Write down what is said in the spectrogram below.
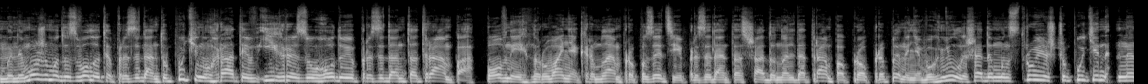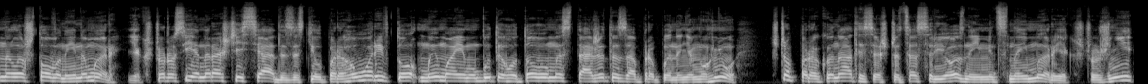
Ми не можемо дозволити президенту Путіну грати в ігри з угодою президента Трампа. Повне ігнорування Кремлем пропозиції президента США Дональда Трампа про припинення вогню лише демонструє, що Путін не налаштований на мир. Якщо Росія нарешті сяде за стіл переговорів, то ми маємо бути готовими стежити за припиненням вогню. Щоб переконатися, що це серйозний і міцний мир. Якщо ж ні,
